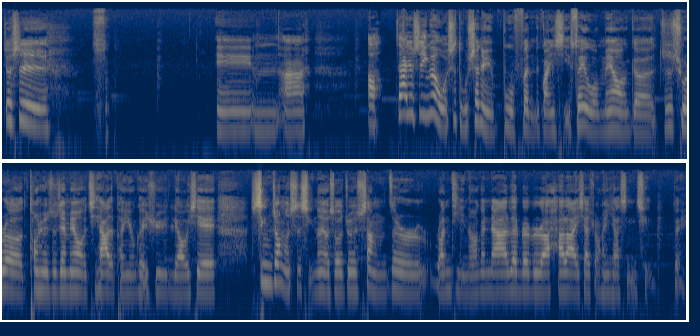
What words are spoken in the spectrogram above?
就是。诶，嗯啊，哦，再就是因为我是独生女部分的关系，所以我没有一个，就是除了同学之间没有其他的朋友可以去聊一些心中的事情。那有时候就上这软体，然后跟大家啦啦啦啦哈拉一下，转换一下心情。对，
